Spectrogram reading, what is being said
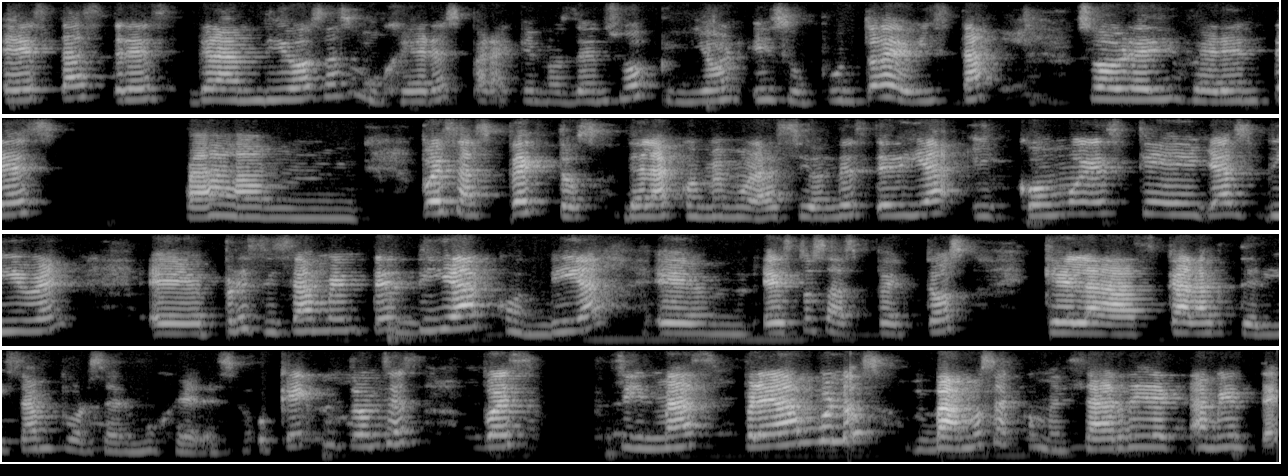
estas tres grandiosas mujeres para que nos den su opinión y su punto de vista sobre diferentes pues aspectos de la conmemoración de este día y cómo es que ellas viven eh, precisamente día con día estos aspectos que las caracterizan por ser mujeres, ¿ok? Entonces, pues sin más preámbulos, vamos a comenzar directamente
